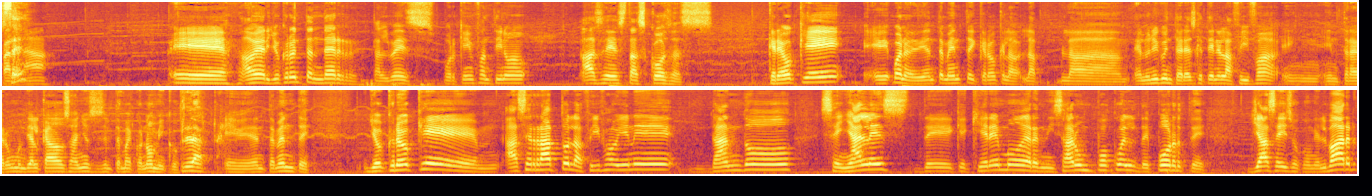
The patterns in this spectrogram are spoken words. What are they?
Para ¿Sí? nada. Eh, a ver, yo creo entender, tal vez, por qué Infantino hace estas cosas. Creo que, eh, bueno, evidentemente, creo que la- la- la- el único interés que tiene la FIFA en, en traer un mundial cada dos años es el tema económico. Plata. Evidentemente. Yo creo que mm, hace rato la FIFA viene dando señales de que quiere modernizar un poco el deporte. Ya se hizo con el VAR,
